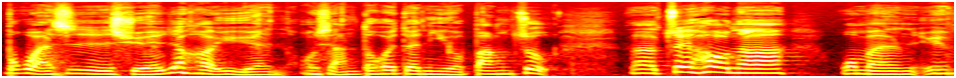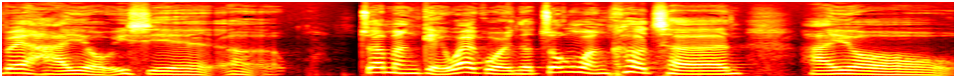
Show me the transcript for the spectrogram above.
不管是学任何语言，我想都会对你有帮助。那最后呢，我们云飞还有一些呃。专门给外国人的中文课程，还有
